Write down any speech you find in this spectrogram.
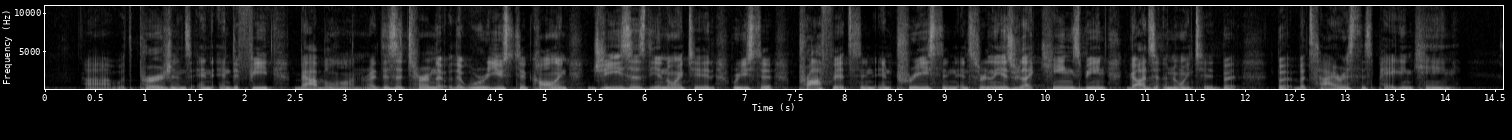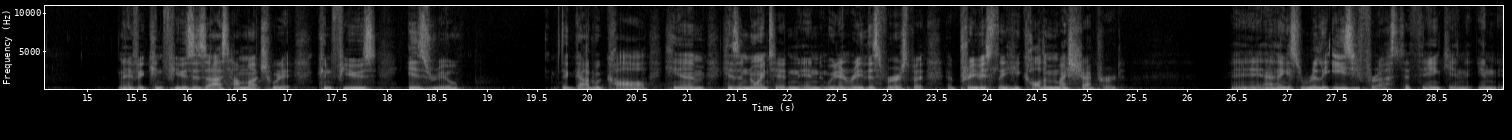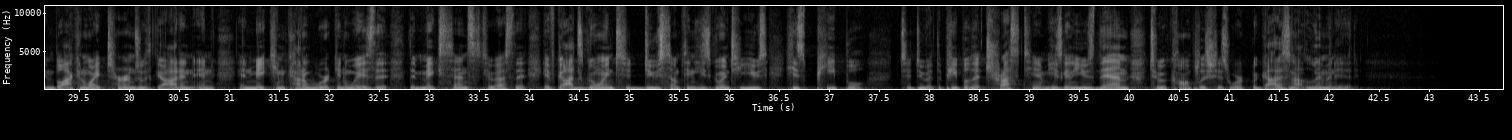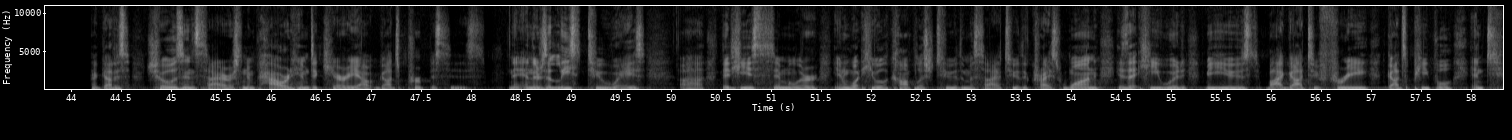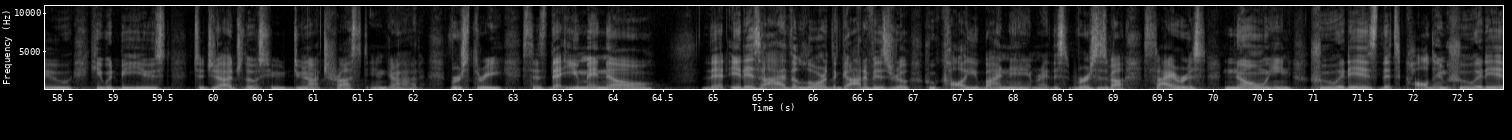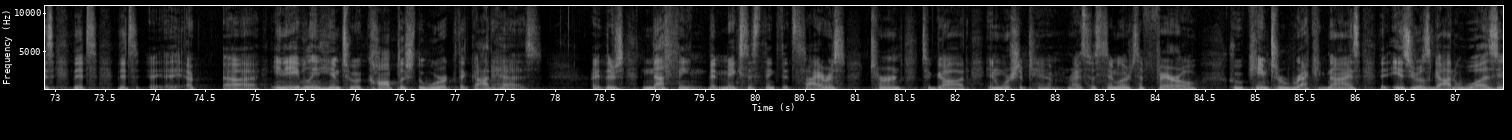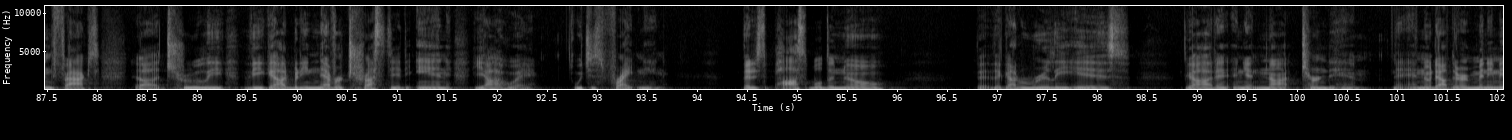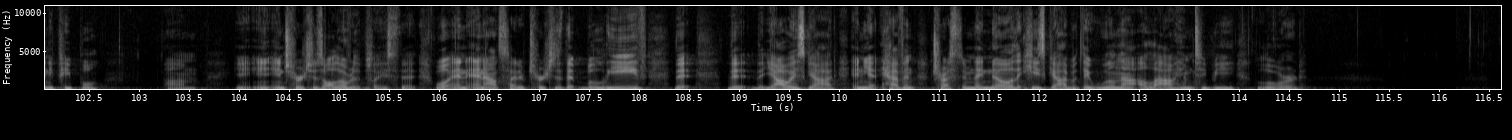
uh, with Persians and, and defeat Babylon, right? This is a term that, that we're used to calling Jesus the anointed. We're used to prophets and, and priests and, and certainly Israelite kings being God's anointed. But, but, but Cyrus, this pagan king, and if it confuses us, how much would it confuse Israel? That God would call him his anointed. And, and we didn't read this verse, but previously he called him my shepherd. Eh, and I think it's really easy for us to think in, in, in, black and white terms with God and, and, and make Him kind of work in ways that, that make sense to us. That if God's going to do something, He's going to use His people to do it. The people that trust Him, He's going to use them to accomplish His work. But God is not limited. God has chosen Cyrus and empowered him to carry out God's purposes. And there's at least two ways uh, that he is similar in what he will accomplish to the Messiah, to the Christ. One is that he would be used by God to free God's people, and two, he would be used to judge those who do not trust in God. Verse 3 says, That you may know that it is I, the Lord, the God of Israel, who call you by name, right? This verse is about Cyrus knowing who it is that's called him, who it is that's, that's uh, uh, enabling him to accomplish the work that God has. Right? There's nothing that makes us think that Cyrus turned to God and worshiped him, right? So similar to Pharaoh, who came to recognize that Israel's God was in fact uh, truly the God, but he never trusted in Yahweh, which is frightening. That it's possible to know that, that God really is God and, and, yet not turn to him. And no doubt there are many, many people um, in, in, churches all over the place that, well, and, and outside of churches that believe that, that, that Yahweh's God and yet haven't trusted him. They know that he's God, but they will not allow him to be Lord.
